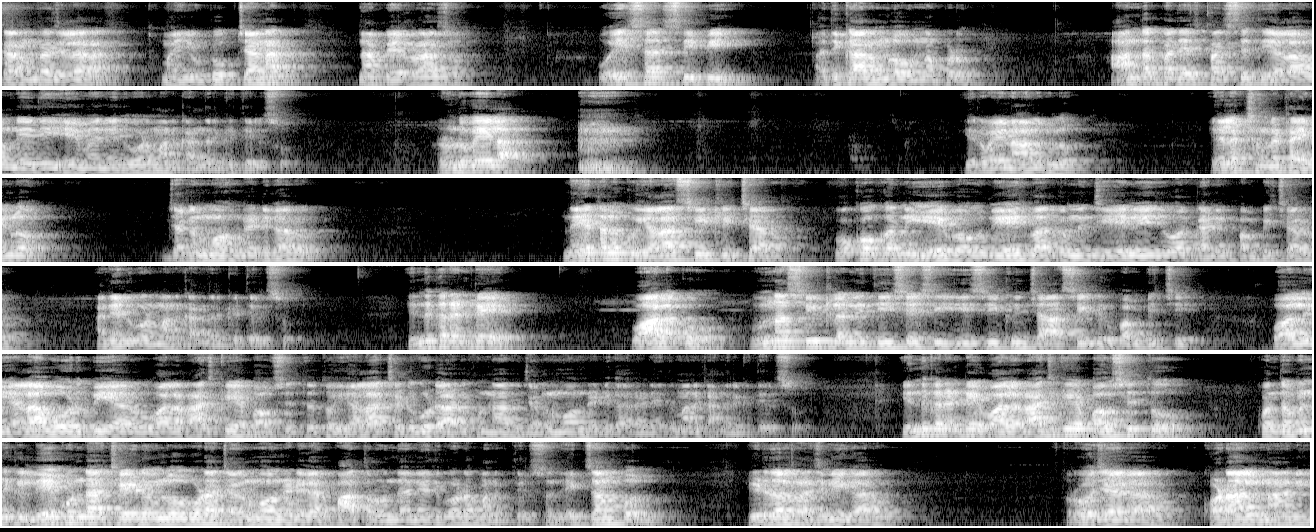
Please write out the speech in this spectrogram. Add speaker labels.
Speaker 1: నమస్కారం ప్రజలారా. మా యూట్యూబ్ ఛానల్ నా పేరు రాజు. వైఎస్ఆర్సిపి అధికారంలో ఉన్నప్పుడు ఆంధ్రప్రదేశ్ పరిస్థితి ఎలా ఉండేది ఏమనేది కూడా మనకు అందరికీ తెలుసు. రెండు వేల ఇరవై నాలుగులో ఎలక్షన్ల టైంలో జగన్మోహన్ రెడ్డి గారు నేతలకు ఎలా సీట్లు ఇచ్చారు ఒక్కొక్కరిని ఏ నియోజకవర్గం నుంచి ఏ నియోజకవర్గానికి పంపించాడు అనేది కూడా మనకు అందరికీ తెలుసు. ఎందుకనంటే వాళ్ళకు ఉన్న సీట్లన్నీ తీసేసి ఈ సీట్ నుంచి ఆ సీటుకు పంపించి వాళ్ళు ఎలా ఓడిపోయారు వాళ్ళ రాజకీయ భవిష్యత్తుతో ఎలా చెడుగుడు ఆడుకున్నారు జగన్మోహన్ రెడ్డి గారు అనేది మనకు అందరికీ తెలుసు. ఎందుకనంటే వాళ్ళ రాజకీయ భవిష్యత్తు కొంతమందికి లేకుండా చేయడంలో కూడా జగన్మోహన్ రెడ్డి గారి పాత్ర ఉంది అనేది కూడా మనకు తెలుస్తుంది. ఎగ్జాంపుల్ ఇడదల రజనీ గారు రోజా గారు కొడాలి నాని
